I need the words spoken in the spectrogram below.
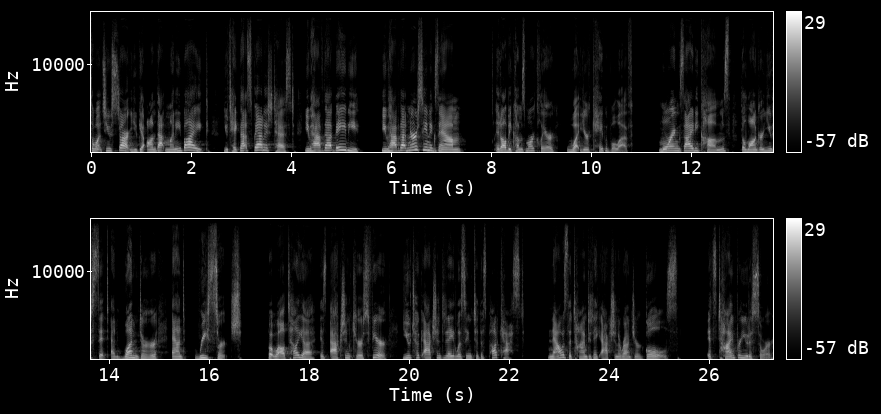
So once you start, you get on that money bike, you take that Spanish test, you have that baby, you have that nursing exam, it all becomes more clear what you're capable of. More anxiety comes the longer you sit and wonder and research. But what I'll tell you is action cures fear. You took action today listening to this podcast. Now is the time to take action around your goals. It's time for you to soar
